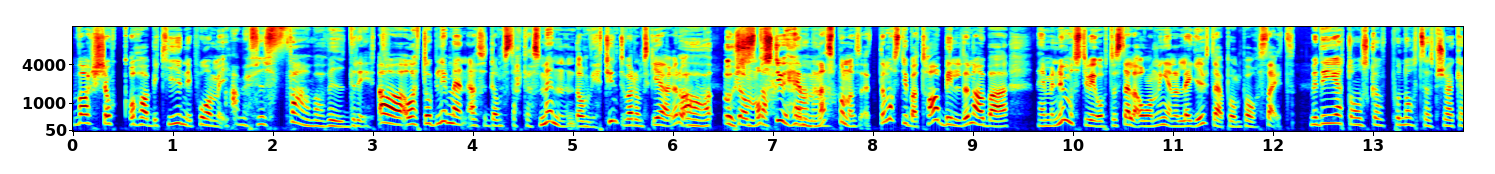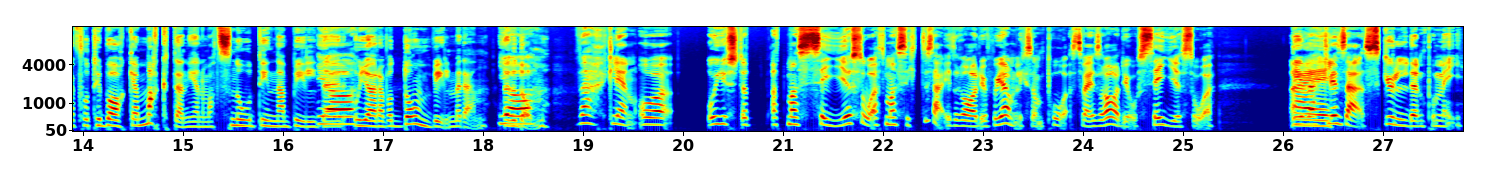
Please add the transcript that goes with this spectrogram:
vara tjock och ha bikini på mig. Ja, men fy fan vad vidrigt. Ja, och att då blir män, alltså de stackars männen, de vet ju inte vad de ska göra då. Ja, usch, de måste ju hämnas på något sätt. De måste ju bara ta bilderna och bara, nej men nu måste vi återställa ordningen och lägga ut det här på en porrsajt. Men det är ju att de ska på något sätt försöka få tillbaka makten genom att sno dina bilder Ja. och göra vad de vill med den. Ja. Eller dem. Verkligen. Och, och just att, att man säger så, att man sitter så i ett radioprogram liksom, på Sveriges Radio och säger så. Det är Nej. verkligen så här, skulden på mig.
